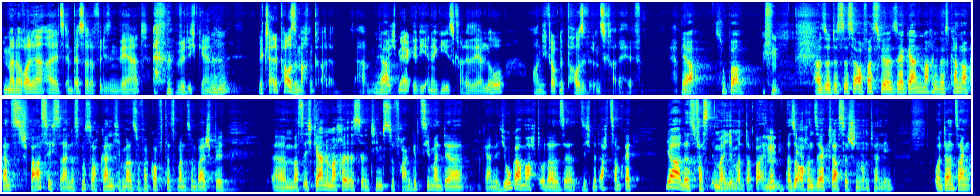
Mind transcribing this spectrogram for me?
in meiner Rolle als Ambassador für diesen Wert würde ich gerne mhm. eine kleine Pause machen gerade. Ähm, ja. Ich merke, die Energie ist gerade sehr low und ich glaube, eine Pause wird uns gerade helfen. Ja, ja super. Also das ist auch, was wir sehr gern machen. Das kann auch ganz spaßig sein. Das muss auch gar nicht immer so verkopft, dass man zum Beispiel, ähm, was ich gerne mache, ist in Teams zu fragen, gibt es jemand, der gerne Yoga macht oder sehr, sich mit Achtsamkeit? Ja, da ist fast immer jemand dabei. Ne? Mhm. Also auch in sehr klassischen Unternehmen. Und dann sagen,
